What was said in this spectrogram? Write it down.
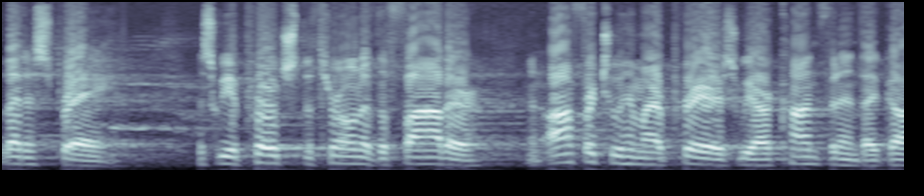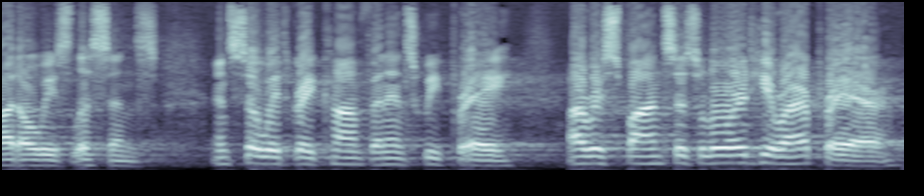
Let us pray. As we approach the throne of the Father and offer to him our prayers, we are confident that God always listens. And so, with great confidence, we pray. Our response is, Lord, hear our prayer.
